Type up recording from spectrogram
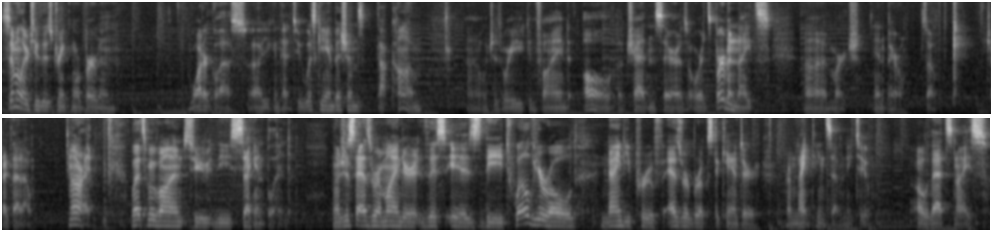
similar to this Drink More Bourbon water glass, uh, you can head to whiskeyambitions.com, uh, which is where you can find all of Chad and Sarah's or its Bourbon Nights uh, merch and apparel. So check that out. All right, let's move on to the second blend. Now, just as a reminder, this is the 12-year-old 90 proof Ezra Brooks decanter from 1972. Oh, that's nice.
